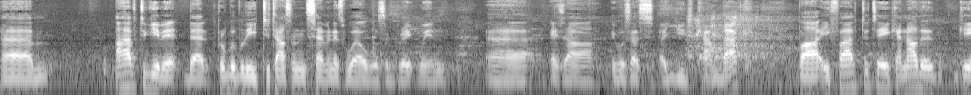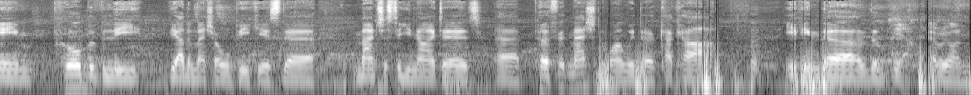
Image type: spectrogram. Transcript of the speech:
Um, I have to give it that probably 2007 as well was a great win as a it was a, a, huge comeback. But if I have to take another game, probably the other match I will pick is the Manchester United uh, perfect match, the one with the Kaká eating the, the yeah everyone.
